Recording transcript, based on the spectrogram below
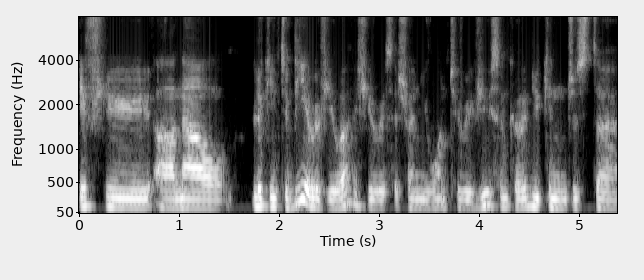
if you are now looking to be a reviewer, if you're a researcher and you want to review some code, you can just uh,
